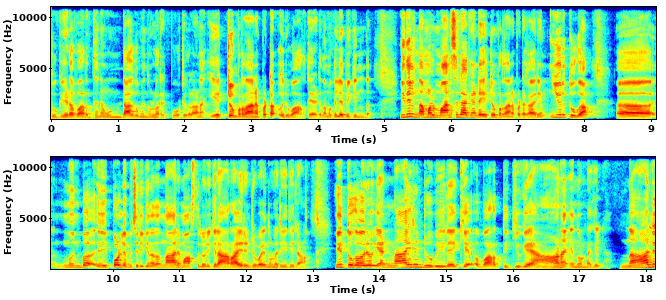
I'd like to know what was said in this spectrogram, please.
തുകയുടെ വർധന ഉണ്ടാകുമെന്നുള്ള റിപ്പോർട്ടുകളാണ് ഏറ്റവും പ്രധാനപ്പെട്ട ഒരു വാർത്തയായിട്ട് നമുക്ക് ലഭിക്കുന്നത്. ഇതിൽ നമ്മൾ മനസ്സിലാക്കേണ്ട ഏറ്റവും പ്രധാനപ്പെട്ട കാര്യം ഈ ഒരു തുക മുൻപ് ഇപ്പോൾ ലഭിച്ചിരിക്കുന്നത് നാല് മാസത്തിലൊരിക്കൽ ആറായിരം രൂപ എന്നുള്ള രീതിയിലാണ്. ഈ തുക ഒരു എണ്ണായിരം രൂപയിലേക്ക് വർദ്ധിക്കുകയാണ് എന്നുണ്ടെങ്കിൽ നാല്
